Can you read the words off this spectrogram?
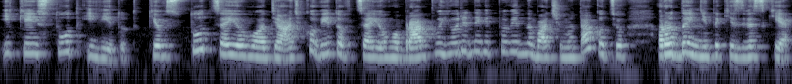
і Кейстут, і Вітут. Кейстут це його дядько, Вітов це його брат двоюрідний, відповідно, бачимо так, оцю родинні такі зв'язки.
